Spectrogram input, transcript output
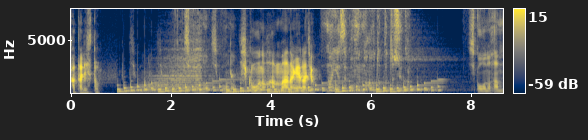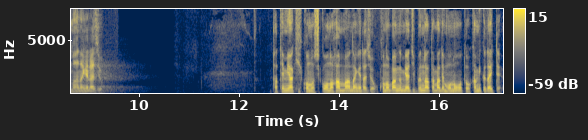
カタリスト。思考の思考の思考のハンマー投げラジオ。毎朝5分のアウトプット週間思考のハンマー投げラジオ。立見明彦の思考のハンマー投げラジオ。この番組は自分の頭で物事を噛み砕いて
